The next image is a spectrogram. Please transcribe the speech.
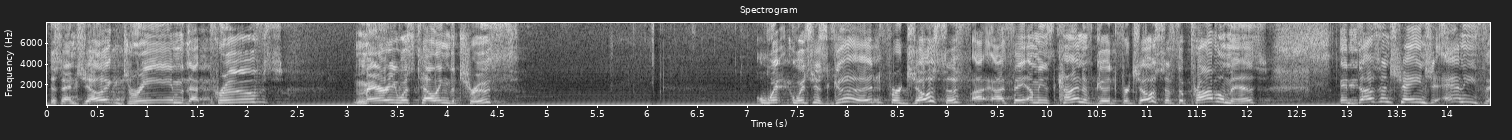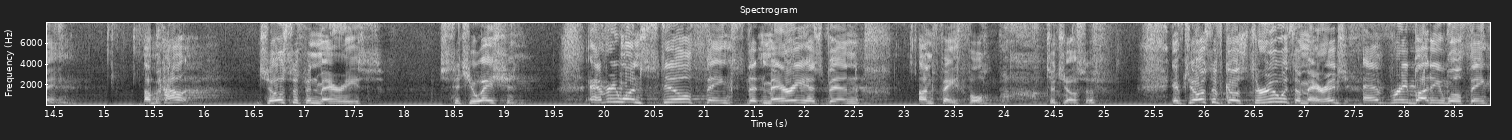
this angelic dream that proves Mary was telling the truth, which is good for Joseph. I think, I mean, it's kind of good for Joseph. The problem is, it doesn't change anything about Joseph and Mary's situation. Everyone still thinks that Mary has been unfaithful to Joseph. If Joseph goes through with the marriage, everybody will think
